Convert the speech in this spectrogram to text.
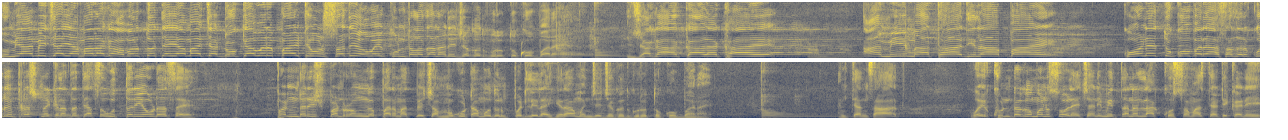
तुम्ही आम्ही ज्या यमाला घाबरतो त्या यमाच्या डोक्यावर पाय ठेवून सदैव वैकुंठाला जाणारी जगद्गुरु तुकोबर आहे. जगा काळ खाय आम्ही माथा दिला पाय. कोण आहे तुकोबर आहे? असा जर कुणी प्रश्न केला तर त्याचं उत्तर एवढंच आहे. पंढरीश पांडुरंग परमात्म्याच्या मुकुटामधून पडलेला हिरा म्हणजे जगद्गुरु तुकोबर आहे. आणि त्यांचा हात वैकुंठगमन सोहळ्याच्या निमित्तानं लाखो समाज त्या ठिकाणी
